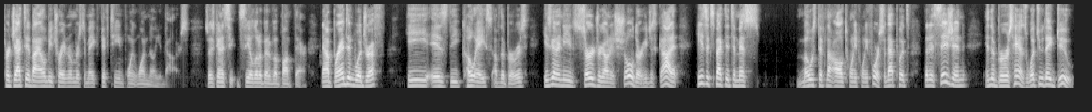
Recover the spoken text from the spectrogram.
projected by MLB trade rumors to make $15.1 million. So he's going to see, see a little bit of a bump there. Now, Brandon Woodruff, he is the co ace of the Brewers. He's going to need surgery on his shoulder. He just got it. He's expected to miss most, if not all, of 2024. So that puts the decision in the Brewers' hands. What do they do?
